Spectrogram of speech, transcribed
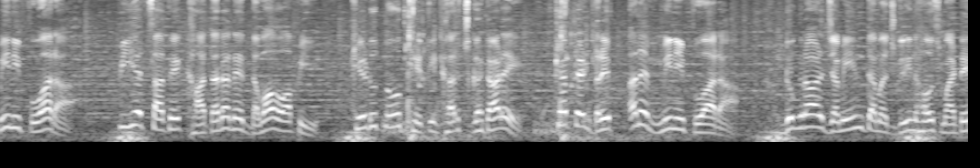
મિની ફુવારા. પીએચ સાથે ખાતર અને દવાઓ આપી ખેડૂતનો ખેતી ખર્ચ ઘટાડે કેપ્ટન ડ્રીપ અને મિની ફુવારા. ડુંગરાળ જમીન તેમજ ગ્રીનહાઉસ માટે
